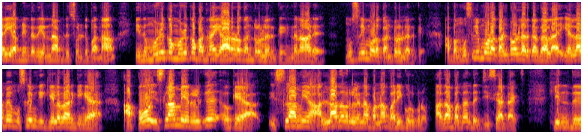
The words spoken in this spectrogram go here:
வரி அப்படின்றது என்ன அப்படின்னு சொல்லிட்டு பார்த்தா இது முழுக்க முழுக்க பார்த்தீங்கன்னா யாரோட கண்ட்ரோல்ல இருக்கு? இந்த நாடு. முஸ்லீமோட கண்ட்ரோலில் இருக்குது அப்போ முஸ்லீமோட கண்ட்ரோலில் இருக்கிறதால எல்லாமே முஸ்லீம்க்கு கீழே தான் இருக்கீங்க. அப்போது இஸ்லாமியர்களுக்கு ஓகே இஸ்லாமிய அல்லாதவர்கள் என்ன பண்ணால் வரி கொடுக்கணும். அதான் பார்த்தா இந்த ஜிசியா டேக்ஸ் ஹிந்து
